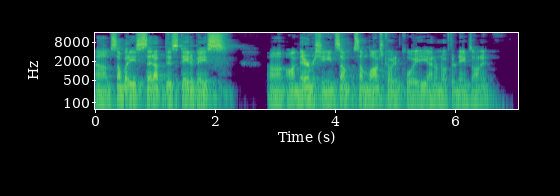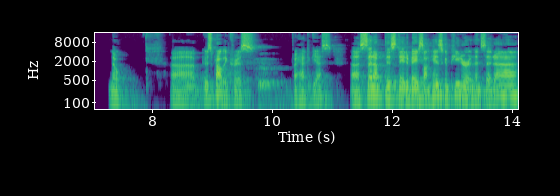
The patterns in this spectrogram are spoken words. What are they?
Um, somebody set up this database um, on their machine. Some some LaunchCode employee. I don't know if their name's on it. Nope. Uh, it was probably Chris, if I had to guess uh, set up this database on his computer and then said, uh,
